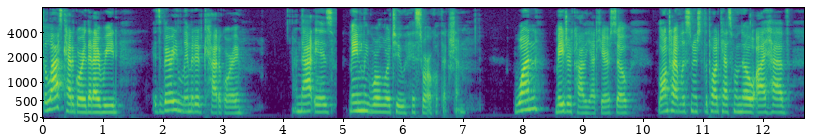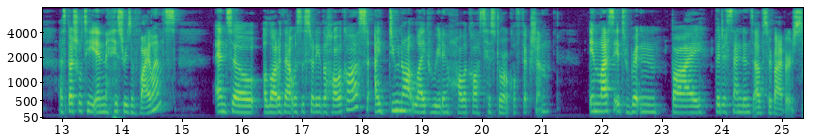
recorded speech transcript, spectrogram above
the last category that I read is a very limited category, and that is mainly World War II historical fiction. One major caveat here so, longtime listeners to the podcast will know I have a specialty in histories of violence. And so a lot of that was the study of the Holocaust. I do not like reading Holocaust historical fiction unless it's written by the descendants of survivors.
